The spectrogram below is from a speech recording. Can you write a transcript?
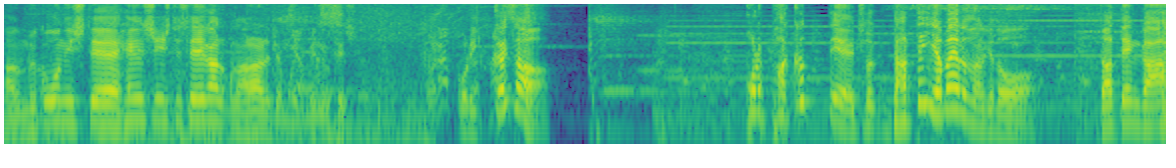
あの向こうにして変身して聖眼とかなられてもめんどくせえし。これ一回さこれパクってちょっと打点やばいことになるけど打点が。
